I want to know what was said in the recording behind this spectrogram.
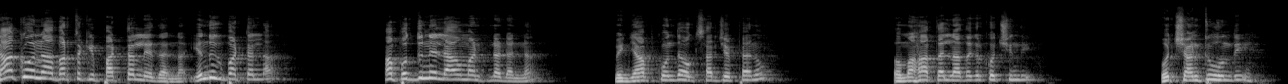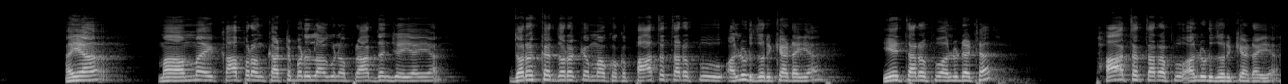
నాకు నా భర్తకి పట్టలేదన్న ఎందుకు పట్టల్లా ఆ పొద్దున్నే లేవమంటున్నాడన్న. మీ జ్ఞాపకం ఉందా? ఒకసారి చెప్పాను. ఓ మహాతల్లి నా దగ్గరకు వచ్చింది. వచ్చి అంటూ ఉంది. అయ్యా మా అమ్మాయి కాపురం కట్టబడులాగున ప్రార్థన చేయ్యా దొరక్క దొరక్క మాకు ఒక పాత తరపు అల్లుడు దొరికాడయ్యా. ఏ తరపు అల్లుడట? పాత తరపు అల్లుడు దొరికాడయ్యా.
